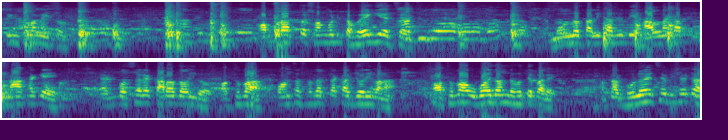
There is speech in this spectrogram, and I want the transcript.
শৃঙ্খলা নেই তো? অপরাধ তো সংগঠিত হয়ে গিয়েছে। মূল্য তালিকা যদি হালনাগাদ না থাকে, এক বছরের কারাদণ্ড অথবা পঞ্চাশ হাজার টাকা জরিমানা অথবা উভয় দণ্ড হতে পারে। আপনার ভুল হয়েছে বিষয়টা?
